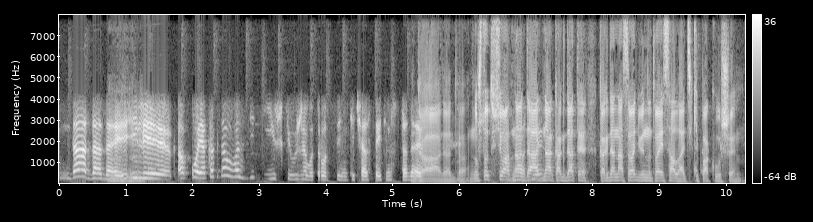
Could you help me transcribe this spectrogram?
Да, да, да. Мгм. Или, а, ой, а когда у вас детишки уже, вот родственники часто этим страдают. Да, да, да. Ну что-то все одна Вот, да я- одна, когда ты, когда на свадьбе на твои салатики покушаем.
